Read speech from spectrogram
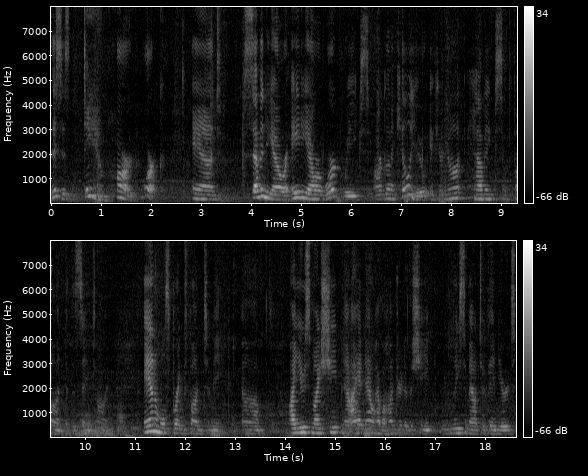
this is damn hard work. And seventy hour, eighty hour work weeks are gonna kill you if you're not having some fun at the same time. Animals bring fun to me. Um, I use my sheep now, I now have a hundred of the sheep, we lease them out to vineyards.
